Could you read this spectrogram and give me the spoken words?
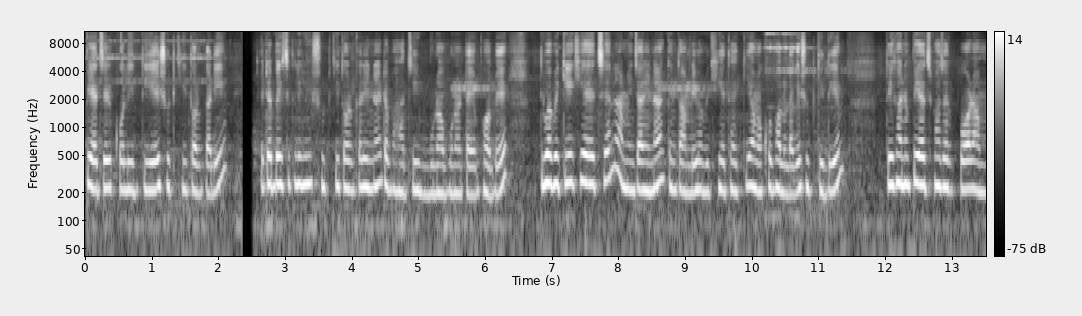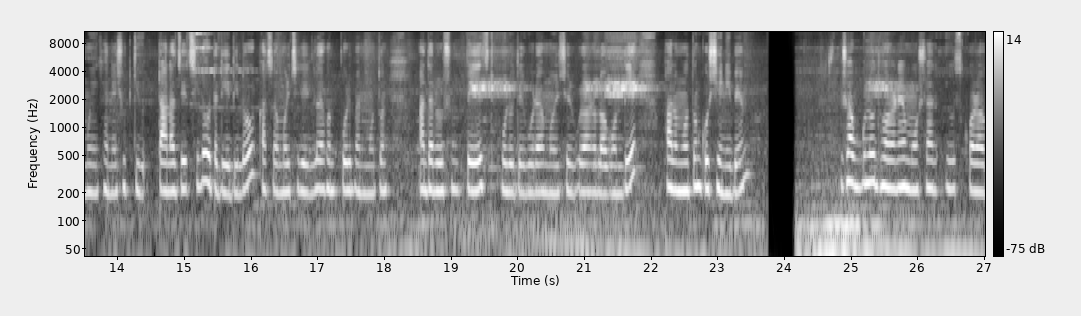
পেঁয়াজের কলি দিয়ে শুটকি তরকারি। এটা বেসিক্যালি শুটকি তরকারি না, এটা ভাজি বুনা বুনা টাইপ হবে। কীভাবে কে খেয়েছেন আমি জানি না, কিন্তু আমরা এইভাবে খেয়ে থাকি, আমার খুব ভালো লাগে শুটকি দিয়ে। তো এখানে পেঁয়াজ ভাজার পর আম্মু এখানে শুটকি টালা যে ছিল ওটা দিয়ে দিল, কাঁচা মরিচ দিয়ে দিল। এখন পরিমাণ মতন আদা রসুন পেস্ট হলুদের গুঁড়া, মরিচের গুঁড়া লবণ দিয়ে ভালো মতন কষিয়ে নিবে। সবগুলো ধরনের মশলা ইউজ করার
